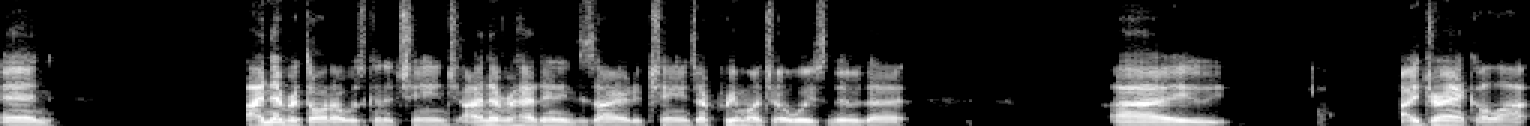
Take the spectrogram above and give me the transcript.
And I never thought I was going to change. I never had any desire to change. I pretty much always knew that I, I drank a lot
